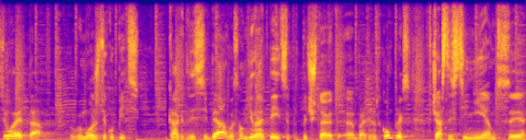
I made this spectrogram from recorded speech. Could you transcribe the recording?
Все это вы можете купить как для себя, в основном европейцы предпочитают э, брать этот комплекс, в частности немцы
